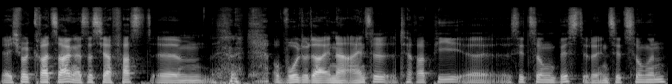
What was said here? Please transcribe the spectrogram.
Ja, ich wollte gerade sagen, es ist ja fast, ähm, obwohl du da in einer Einzeltherapie-Sitzung bist oder in Sitzungen,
